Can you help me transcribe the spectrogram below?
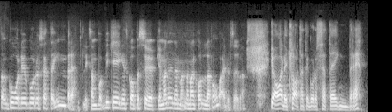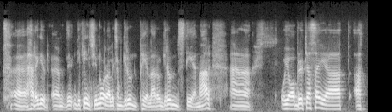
Då, går, det, går det att sätta in brett? Liksom? Vilka egenskaper söker man i när man, när man kollar på en wide receiver? Ja, det är klart att det går att sätta in brett. Uh, herregud, uh, det, det, finns ju några liksom grundpelare och grundstenar. Uh, och jag brukar säga att, att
